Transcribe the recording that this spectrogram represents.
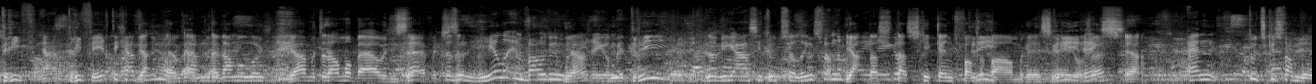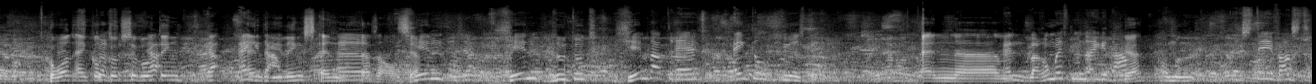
3, ja, 340 gaat het ja, noemen. En, en, en, allemaal nog... Ja, we moeten het allemaal bijhouden, die cijfers. Het is een hele eenvoudige regel met drie navigatietoetsen links van de Ja, dat is, dat is gekend van drie, de baanregels. Ja. en toetsjes van boven. Gewoon enkel toetsenrouting ja, ja, en, en drie links en uh, dat is alles. Ja. Geen, geen bluetooth, geen batterij, enkel USB. En, uh, en waarom heeft men dat gedaan? Ja? Om een stevast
